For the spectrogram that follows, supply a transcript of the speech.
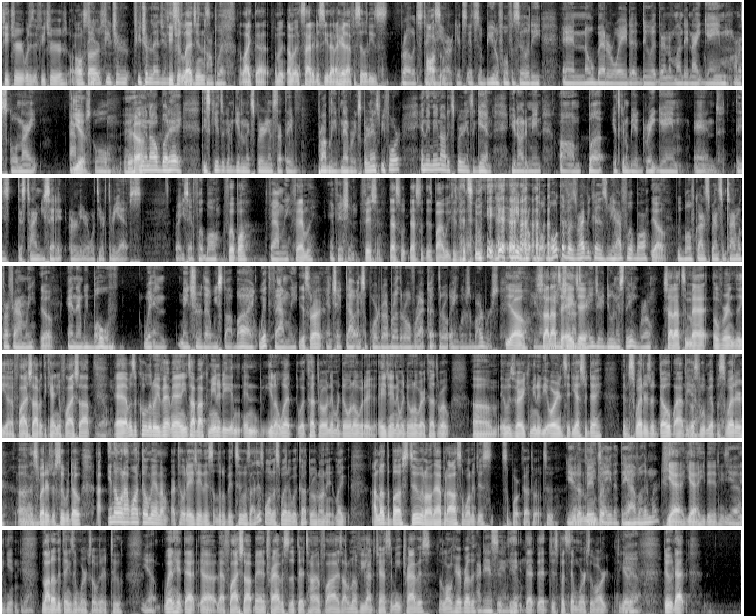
Future, what is it? Future All Stars. future future legends, Future Legends. complex, I like that. I'm I'm excited to see that. I hear that facilities. bro. It's state Awesome. of the art. It's it's a beautiful facility, and no better way to do it than a Monday night game on a school night after Yeah. school. Yeah. you know. But hey, these kids are going to get an experience that they've probably have never experienced before, and they may not experience again. You know what I mean? Um, but it's going to be a great game, and these this time you said it earlier with your three Fs. Right? You said football, Football, family, family, and fishing. fishing. That's what that's what this bye week is meant to me. hey, bro, bo- both of us, right? Because we had football. Yeah. We both got to spend some time with our family, Yeah. and then we both went and made sure that we stopped by with family that's right. and checked out and supported our brother over at Cutthroat Anglers and Barbers. Yo, You know shout what I out mean? to Shout AJ. out to AJ doing his thing, bro. Shout out to Matt over in the uh, fly shop at the Canyon Fly Shop. Yep. Yeah, that was a cool little event, man. You talk about community and, and you know what what Cutthroat and them are doing over there. AJ and them are doing over at Cutthroat. Um, it was very community oriented yesterday. Them sweaters are dope. I have to go swoop me up a sweater. Um, the sweaters are super dope. I, you know what I want though, man? I'm, I told AJ this a little bit too. Is I just want a sweater with Cutthroat on it. Like I love the buffs too and all that, but I also want to just support Cutthroat too. Yeah, you know what I mean? he tell you that they have other merch? Yeah, yeah, he did. He's, Yeah, he's getting yeah. a lot of other things in works over there too. yeah. When hit that uh, that fly shop, man. Travis is up there. Time flies. I don't know if you got a chance to meet Travis, the long hair brother. I did see him. He- yeah. that that just puts them works of art together. Yeah. Dude, that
